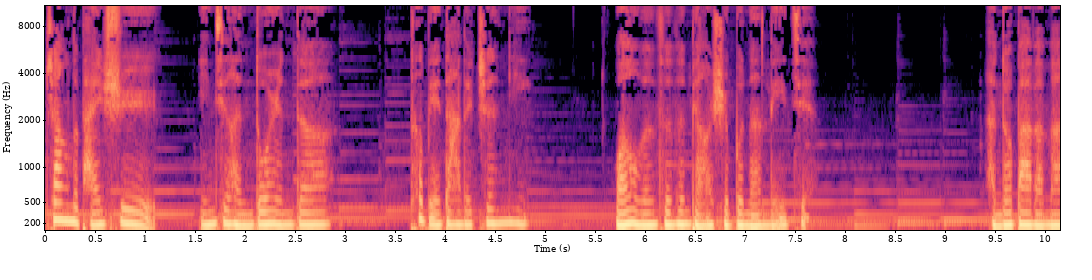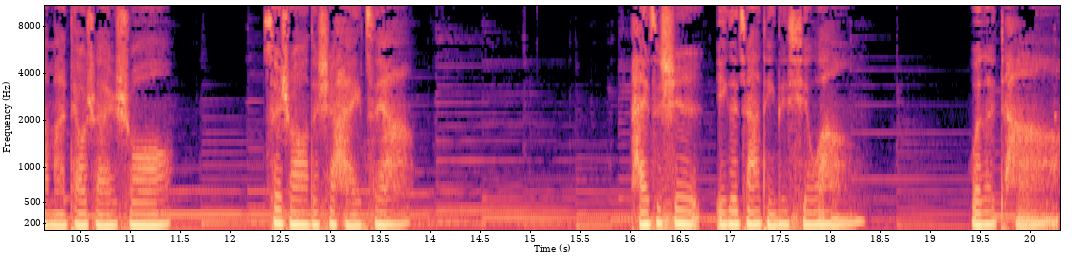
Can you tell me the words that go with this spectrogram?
这样的排序引起很多人的特别大的争议，网友们纷纷表示不能理解。很多爸爸妈妈跳出来说：“最重要的是孩子呀，孩子是一个家庭的希望，为了他，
